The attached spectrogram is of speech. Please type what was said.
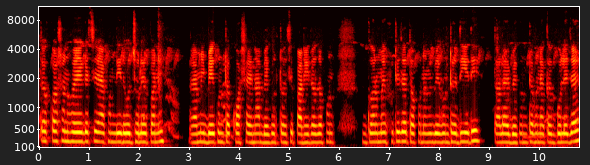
তো কষানো হয়ে গেছে, এখন দিয়ে দেবো ঝোলের পানি। আর আমি বেগুনটা কষাই না, বেগুনটা হচ্ছে পানিটা যখন গরমে ফুটে যায়, তখন আমি বেগুনটা দিয়ে দিই। তাহলে বেগুনটা মানে একা গলে যায়।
